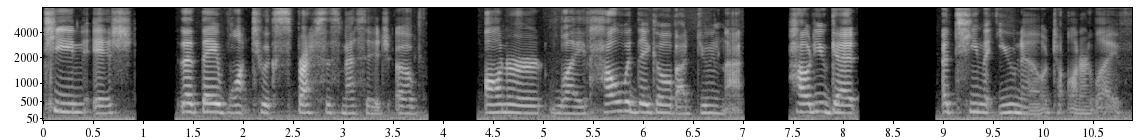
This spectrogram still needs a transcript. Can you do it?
teen ish, that they want to express this message of honor life, how would they go about doing that? How do you get a teen that you know to honor life?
